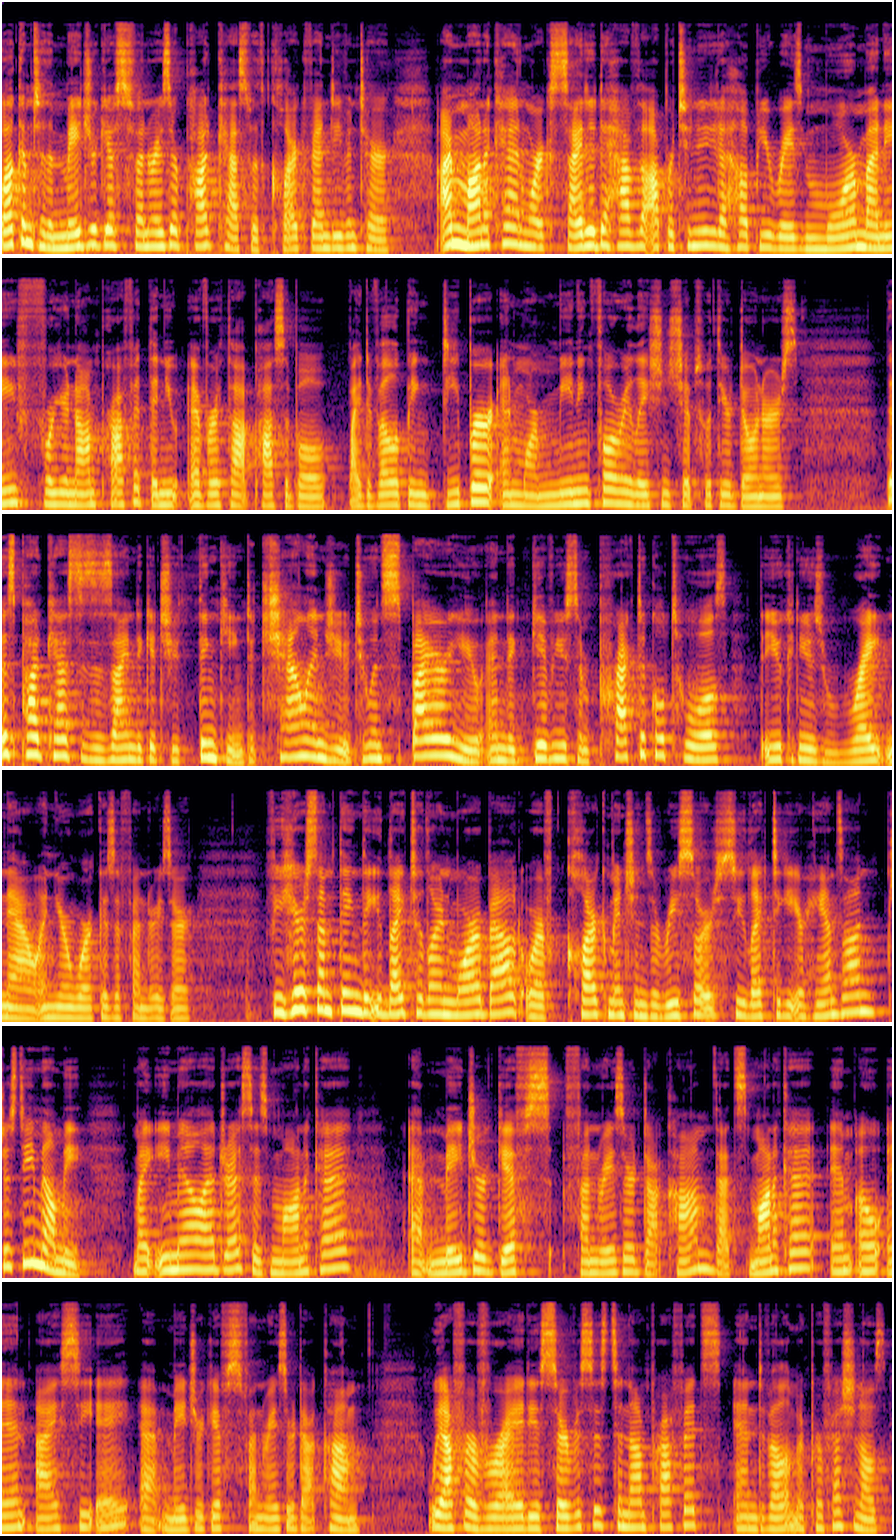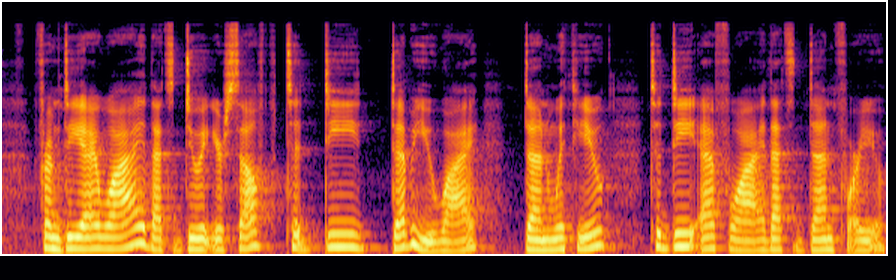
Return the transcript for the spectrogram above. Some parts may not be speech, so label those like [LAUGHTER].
Welcome to the Major Gifts Fundraiser podcast with Clark Van Deventer. I'm Monica, and we're excited to have the opportunity to help you raise more money for your nonprofit than you ever thought possible by developing deeper and more meaningful relationships with your donors. This podcast is designed to get you thinking, to challenge you, to inspire you, and to give you some practical tools that you can use right now in your work as a fundraiser. If you hear something that you'd like to learn more about, or if Clark mentions a resource you'd like to get your hands on, just email me. My email address is monica at majorgiftsfundraiser.com. That's Monica, M O N I C A, at majorgiftsfundraiser.com. We offer a variety of services to nonprofits and development professionals. From DIY, that's do it yourself, to DWY, done with you, to DFY, that's done for you.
